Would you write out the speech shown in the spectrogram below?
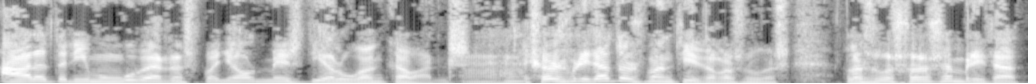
Ara tenim un govern espanyol més dialogant que abans. Uh -huh. Això és veritat o és mentida, les dues? Les dues coses són veritat.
